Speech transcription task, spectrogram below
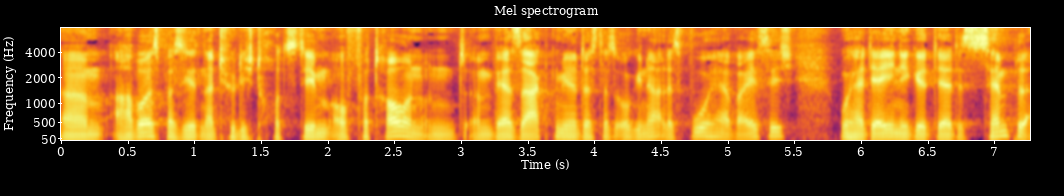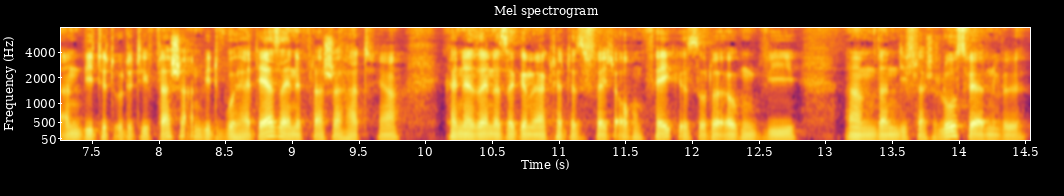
Ähm, aber es basiert natürlich trotzdem auf Vertrauen. Und ähm, wer sagt mir, dass das Original ist? Woher weiß ich, woher derjenige, der das Sample anbietet oder die Flasche anbietet, woher der seine Flasche hat? Ja, kann ja sein, dass er gemerkt hat, dass es vielleicht auch ein Fake ist oder irgendwie ähm, dann die Flasche loswerden will.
